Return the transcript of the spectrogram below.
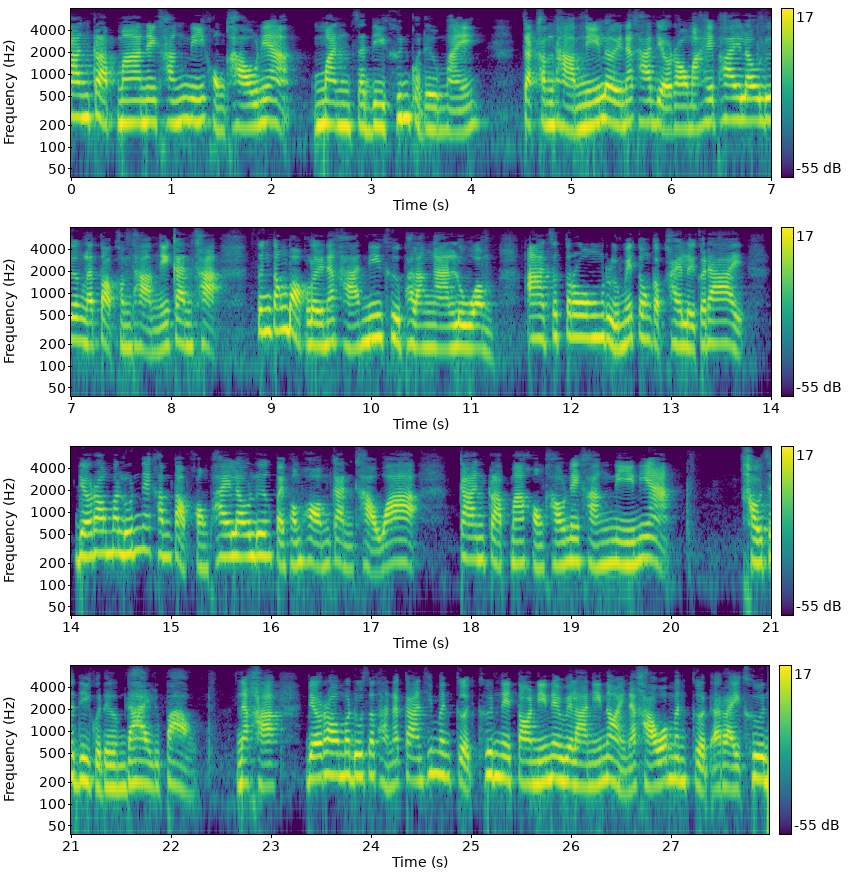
การกลับมาในครั้งนี้ของเขาเนี่ยมันจะดีขึ้นกว่าเดิมไหมจากคำถามนี้เลยนะคะ เดี๋ยวเรามาให้ไพ่เล่าเรื่องและตอบคำถามนี้กันค่ะ ซึ่งต้องบอกเลยนะคะ นี่คือพลังงานรวม อาจจะตรงหรือไม่ตรงกับใครเลยก็ได้ เดี๋ยวเรามาลุ้นในคำตอบของไพ่เล่าเรื่องไปพร้อม ๆ กันค่ะว่า การกลับมาของเขาในครั้งนี้เนี่ยเขาจะดีกว่าเดิมได้หรือเปล่านะคะ เดี๋ยวเรามาดูสถานการณ์ที่มันเกิดขึ้นในตอนนี้ในเวลานี้หน่อยนะคะ ว่ามันเกิดอะไรขึ้น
